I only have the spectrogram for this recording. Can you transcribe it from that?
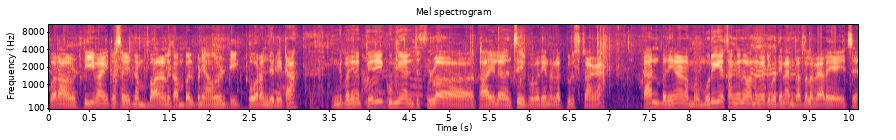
போகிறான் அவன் டீ வாங்கிட்டு சைடு நம்ம பாலனை கம்பல் பண்ணி அவனும் டீக்கு போகிறான்னு சொல்லிட்டான். இங்கே பார்த்தீங்கன்னா பெரிய கும்மியாக இருந்துச்சு. ஃபுல்லாக காயில் இருந்துச்சு. இப்போ பார்த்தீங்கன்னா நல்லா பிரிச்சிட்டாங்க. யாருன்னு பார்த்தீங்கன்னா நம்ம முருகே சங்கன்னு வந்தங்காட்டி பார்த்தீங்கன்னா இந்த இடத்துல வேலையாயிடுச்சு.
